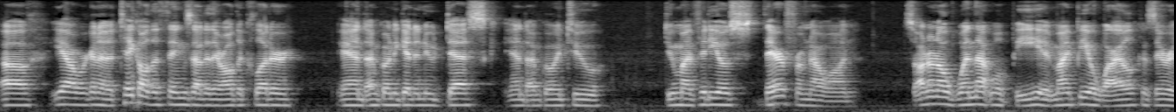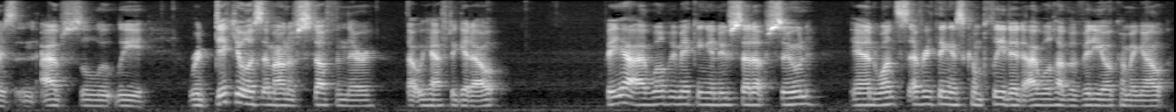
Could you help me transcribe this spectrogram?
uh, yeah we're gonna take all the things out of there all the clutter and I'm going to get a new desk and I'm going to do my videos there from now on. So I don't know when that will be. It might be a while because there is an absolutely ridiculous amount of stuff in there that we have to get out. But yeah, I will be making a new setup soon, and once everything is completed, I will have a video coming out.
